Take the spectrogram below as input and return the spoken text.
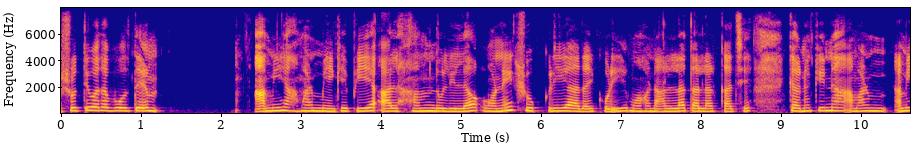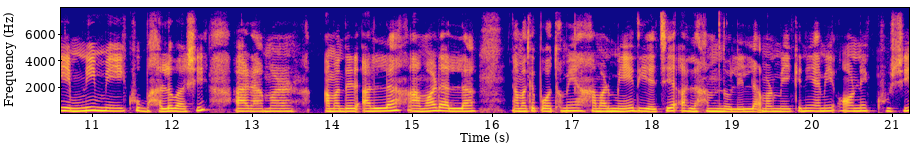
সত্যি কথা বলতে আমি আমার মেয়েকে পেয়ে আলহামদুলিল্লাহ অনেক শুক্রিয়া আদায় করি। মহান আল্লাহ তালার কাছে। কেন কি না আমার, আমি এমনি মেয়ে খুব ভালোবাসি। আর আমার, আমাদের আল্লাহ, আমার আল্লাহ আমাকে প্রথমে আমার মেয়ে দিয়েছে। আলহামদুলিল্লাহ। আমার মেয়েকে নিয়ে আমি অনেক খুশি।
